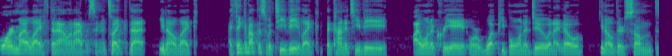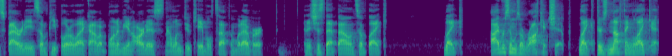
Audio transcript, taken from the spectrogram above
More in my life than Allen Iverson. It's like that. You know, like I think about this with TV, like the kind of TV I want to create or what people want to do, and I know you know there's some disparity. Some people are like, I want to be an artist and I want to do cable stuff and whatever, and it's just that balance of like, like Iverson was a rocket ship. Like there's nothing like it.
